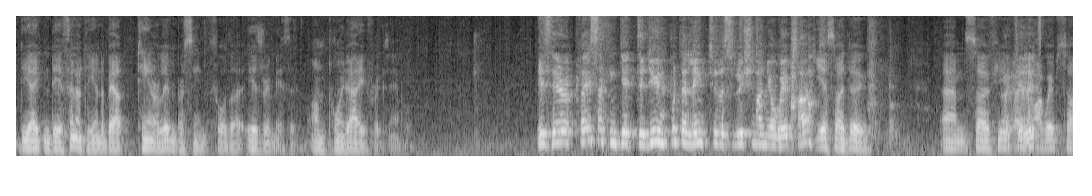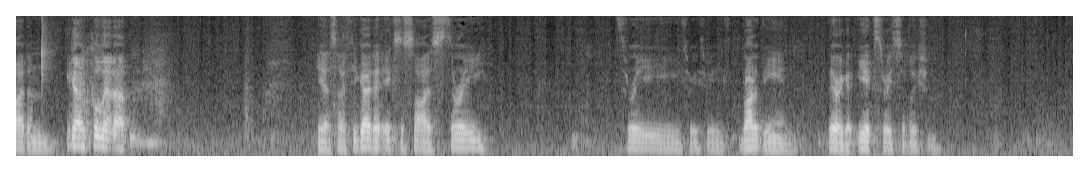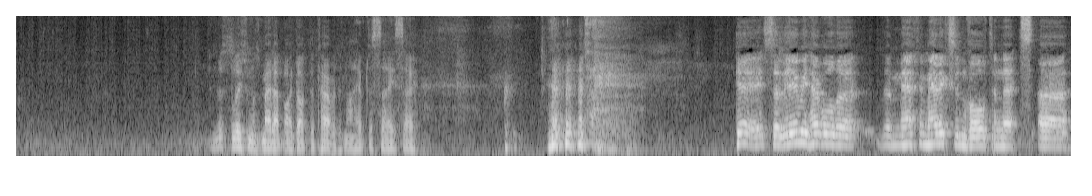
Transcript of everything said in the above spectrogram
D8 and D infinity and about 10 or 11% for the Esri method on point A, for example. Is there a place I can get? Did you put the link to the solution on your website? Yes, I do. Um, so if you Okay, go to my website and, You go and pull that up. yeah, so if you go to exercise three, three, three, three, right at the end, there we go, EX3 solution. And this solution was made up by Dr. Tarboton, I have to say, so. Okay, so there we have all the, the mathematics involved in that. Uh,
